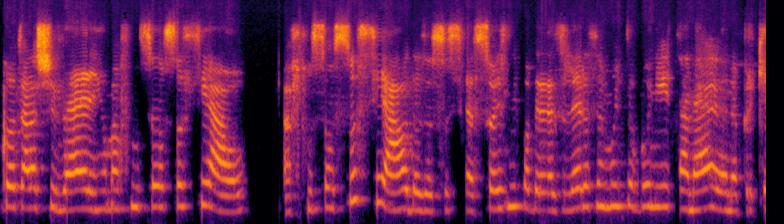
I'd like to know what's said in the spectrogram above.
enquanto elas tiverem uma função social. A função social das associações nipo-brasileiras é muito bonita, né, Ana? Porque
